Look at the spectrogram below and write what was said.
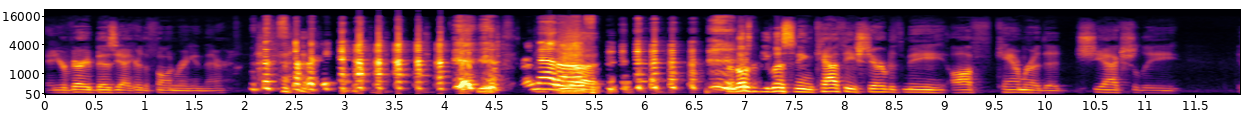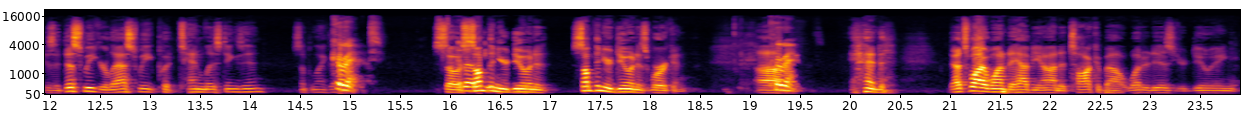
and you're very busy. I hear the phone ringing there. Sorry, turn that off. for those of you listening, Kathy shared with me off camera that she actually is it this week or last week put ten listings in something like that. Correct. So It'll something be- you're doing is something you're doing is working. Um, Correct. And that's why I wanted to have you on to talk about what it is you're doing,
